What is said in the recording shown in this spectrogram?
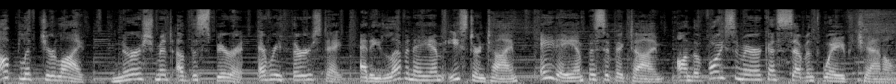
Uplift Your Life, Nourishment of the Spirit every Thursday at 11 a.m. Eastern Time, 8 a.m. Pacific Time on the Voice America 7th Wave channel.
